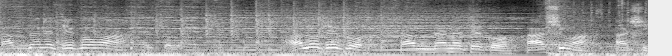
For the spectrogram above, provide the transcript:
সাবধানে থেকো মা। চলো। ভালো থেকো, সাবধানে থেকো আসি মা আসি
